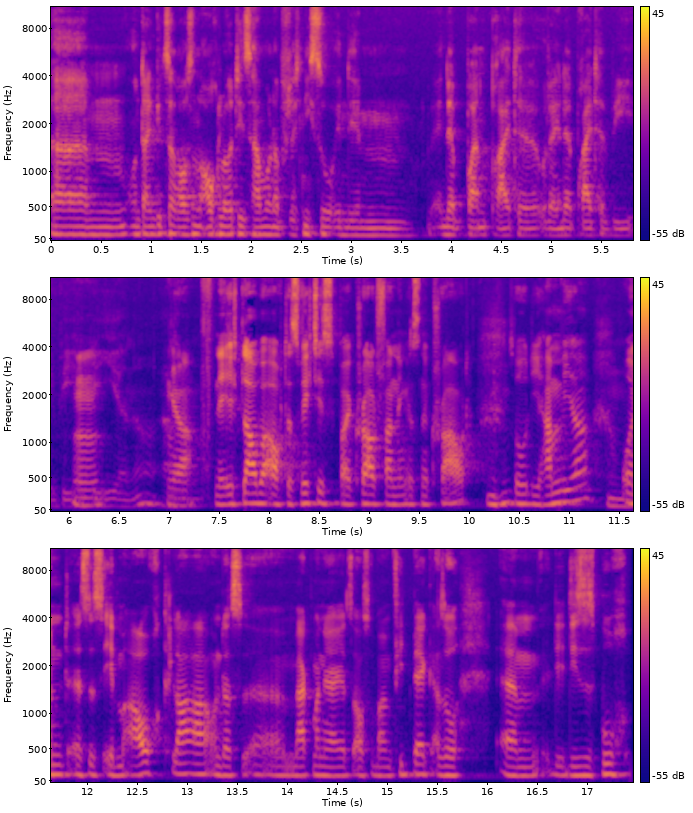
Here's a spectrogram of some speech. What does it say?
Ähm, und dann gibt es daraus auch Leute, die es haben oder vielleicht nicht so in dem in der Bandbreite oder in der Breite wie, wie, mhm. wie ihr. Ne? ja, ähm, nee, ich glaube auch, das Wichtigste bei Crowdfunding ist eine Crowd. Mhm. So, die haben wir. Mhm. Und es ist eben auch klar, und das äh, merkt man ja jetzt auch so beim Feedback, also ähm, die, dieses Buch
